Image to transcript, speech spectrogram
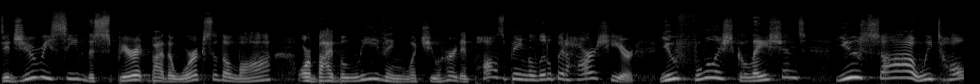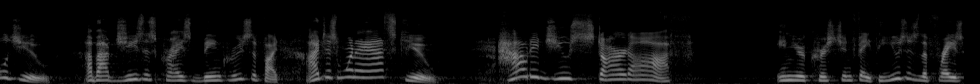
Did you receive the Spirit by the works of the law or by believing what you heard? And Paul's being a little bit harsh here. You foolish Galatians, you saw, we told you about Jesus Christ being crucified. I just want to ask you, how did you start off in your Christian faith? He uses the phrase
